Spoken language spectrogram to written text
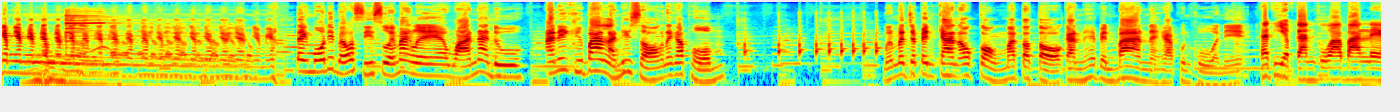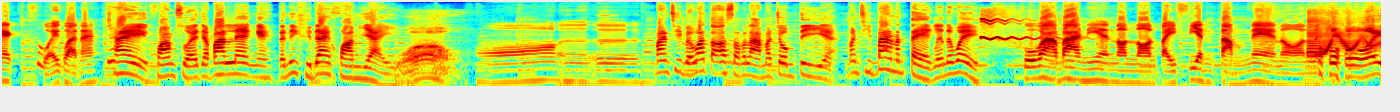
ยำยำยำยำยำยำยำยำยำยำยำยำยำยำยำยำยำยำยำแตงโมที่แบบว่าสีสวยมากเลยอะหวานน่าดู อันนี้คือบ้านหลังที่สองนะครับผม เหมือนมันจะเป็นการเอากล่องมาต่อๆกันให้เป็นบ้านนะครับ คุณครูวันนี้ ถ้าเทียบกันกูว่าบ้านแรกสวยกว่านะ ใช่ความสวยจะบ้านแรกไง แต่นี่คือได้ความใหญ่อ๋อเออเออ บางทีแบบว่าตอนเอาสัตว์ประหลาดมาโจมตีอะบางทีบ้านมันแตกเลยนะเว้ยกูว่าบ้านนี้นอนนอนไปเฟี้ยนตำแน่นอนเลยโอ้โหย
